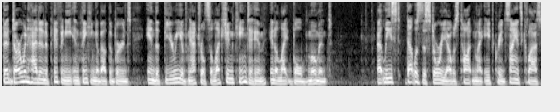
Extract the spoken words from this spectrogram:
that Darwin had an epiphany in thinking about the birds, and the theory of natural selection came to him in a light bulb moment. At least, that was the story I was taught in my eighth grade science class,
